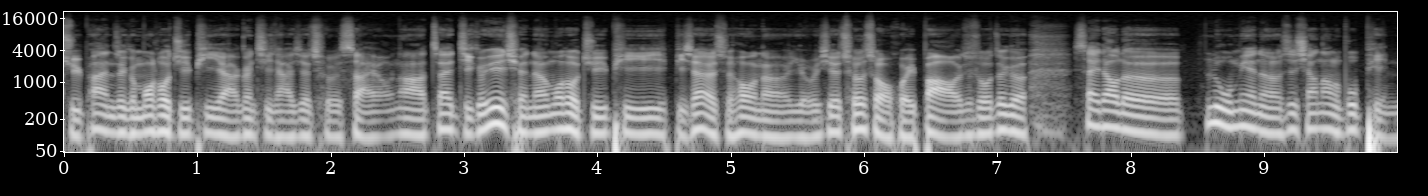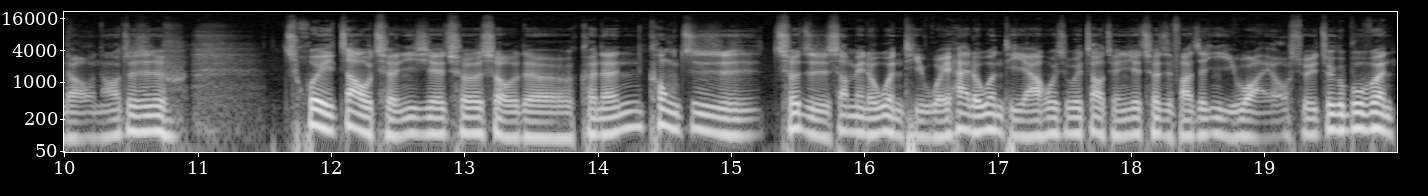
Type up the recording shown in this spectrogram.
举办这个 MotoGP 啊，跟其他一些车赛哦。那在几个月前呢，MotoGP 比赛的时候呢，有一些车手回报，就说这个赛道的路面呢是相当的不平的哦，然后这是。会造成一些车手的可能控制车子上面的问题、危害的问题啊，或是会造成一些车子发生意外哦。所以这个部分，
